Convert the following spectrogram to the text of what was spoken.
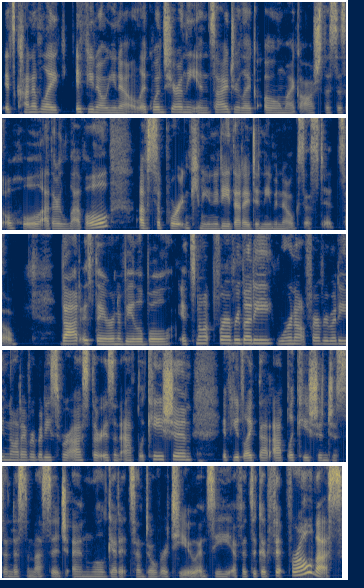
It's kind of like if you know, you know, like once you're on the inside, you're like, oh my gosh, this is a whole other level of support and community that I didn't even know existed. So, that is there and available. It's not for everybody. We're not for everybody. Not everybody's for us. There is an application. If you'd like that application, just send us a message and we'll get it sent over to you and see if it's a good fit for all of us.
